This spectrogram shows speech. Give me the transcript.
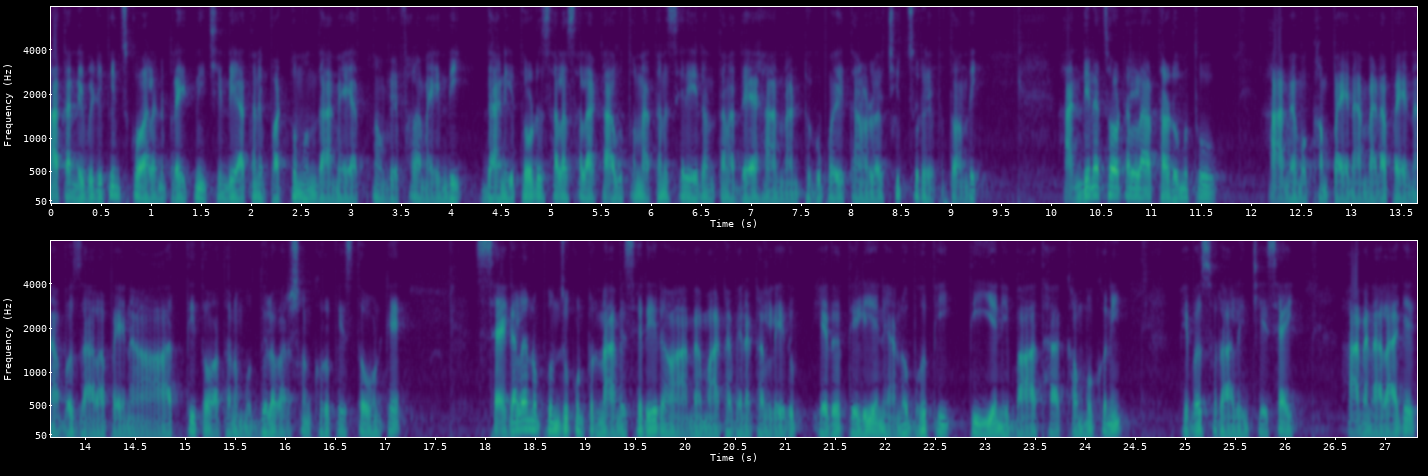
అతన్ని విడిపించుకోవాలని ప్రయత్నించింది. అతని పట్టు ముందు ఆమె యత్నం విఫలమైంది. దానికి తోడు సలసలా కాగుతున్న అతని శరీరం తన దేహాన్ని అంటుకుపోయి తనలో చిచ్చు రేపుతోంది. అందిన చోటల్లా తడుముతూ ఆమె ముఖంపైన మెడపైన భుజాలపైన ఆర్తితో అతను ముద్దుల వర్షం కురిపిస్తూ ఉంటే సెగలను పుంజుకుంటున్న ఆమె శరీరం ఆమె మాట వినటం లేదు. ఏదో తెలియని అనుభూతి తీయని బాధ కమ్ముకుని వివసురాలించేశాయి. ఆమెను అలాగే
